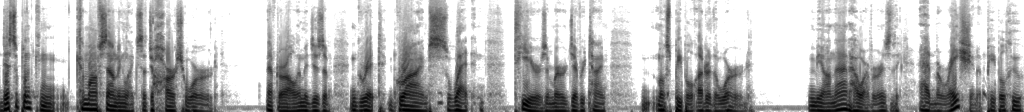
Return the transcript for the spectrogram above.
Discipline can come off sounding like such a harsh word. After all, images of grit, grime, sweat, and tears emerge every time most people utter the word. Beyond that, however, is the admiration of people who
